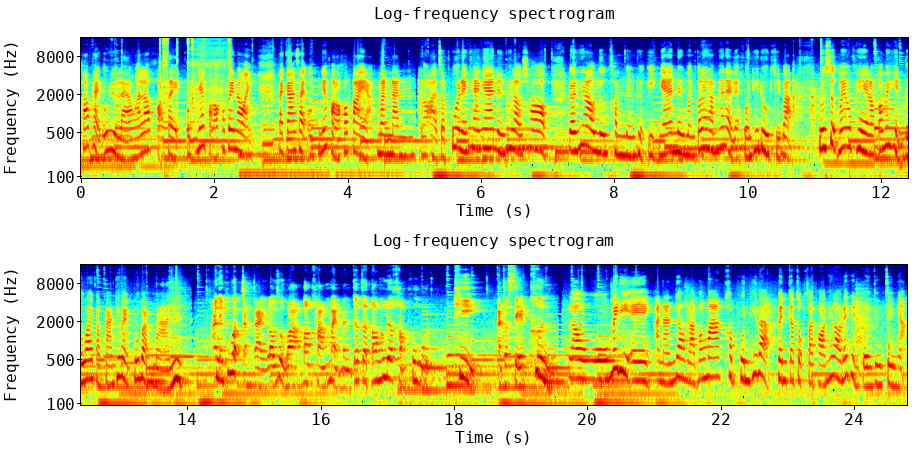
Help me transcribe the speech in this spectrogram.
ชอบถ่ายรูปอยู่แล้วงั้นเราขอใส่โอปิเนียของเราเข้าไปหน่อย แต่การใส่โอปิเนียของเราเข้าไปอะมันดันเราอาจจะพูดในแค่แง่หนึ่งที่เราชอบ โดยที่เราลืมคำนึงถึงอีกแง่หนึ่งมันก็เลยทำให้หลายๆคนที่ดูคลิปอะรู้สึกไม่โอเคแล้วก็ไม่เห็นด้วยกับการที่ใหม่พูดแบบนั้น อันนี้พูดแบบจากใจเรารู้สึกว่าบางครั้งใหม่มันก็จะต้องเลือกคำพูดที่อาจจะเซฟขึ้น เราไม่ดีเอง อันนั้นยอมรับมากๆ ขอบคุณที่แบบเป็นกระจกสะท้อนให้เราได้เห็นตัวเองจริงๆอะ่ะ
